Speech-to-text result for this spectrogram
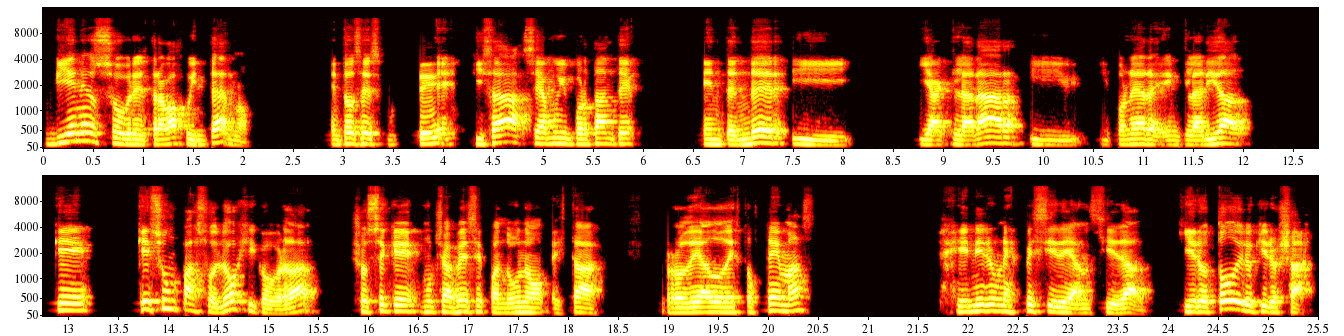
vienen sobre el trabajo interno. Entonces, eh, quizá sea muy importante entender y, y aclarar y, y, poner en claridad que, que es un paso lógico, ¿verdad? Yo sé que muchas veces cuando uno está rodeado de estos temas, genera una especie de ansiedad. Quiero todo y lo quiero ya.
